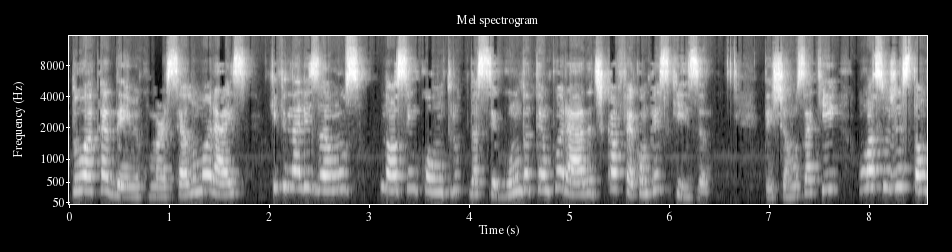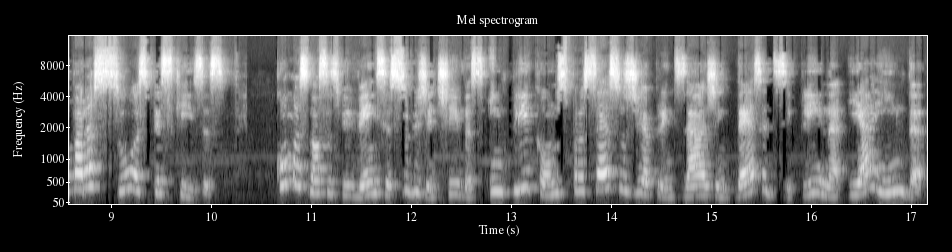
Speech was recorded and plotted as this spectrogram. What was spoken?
do acadêmico Marcelo Moraes que finalizamos nosso encontro da segunda temporada de Café com Pesquisa. Deixamos aqui uma sugestão para suas pesquisas. Como as nossas vivências subjetivas implicam nos processos de aprendizagem dessa disciplina e ainda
